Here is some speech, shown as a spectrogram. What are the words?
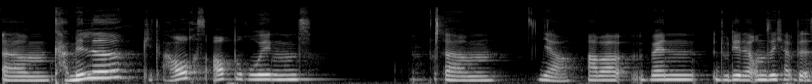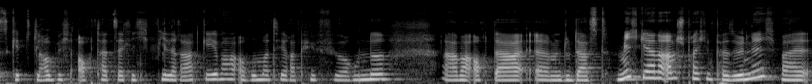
Ähm, Kamille geht auch, ist auch beruhigend. Ähm, ja, aber wenn du dir da unsicher bist, es gibt, glaube ich, auch tatsächlich viele Ratgeber, Aromatherapie für Hunde. Aber auch da, ähm, du darfst mich gerne ansprechen persönlich, weil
